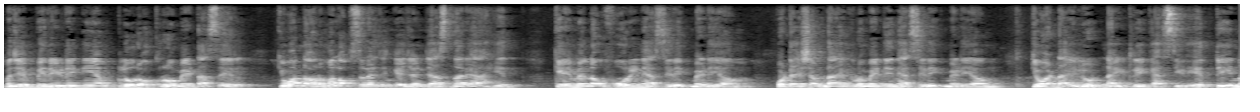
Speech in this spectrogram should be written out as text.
म्हणजे पिरिडिनियम क्लोरोक्रोमेट असेल किंवा नॉर्मल ऑक्सिडायझिंग एजंट जे असणारे आहेत केमेनो four in acidic medium potassium dichromate in acidic medium किंवा डायल्यूट नायट्रिक ऍसिड हे तीन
